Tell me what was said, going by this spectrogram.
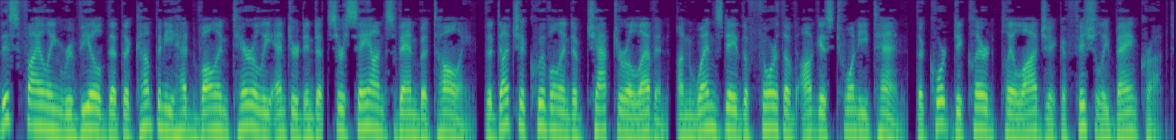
This filing revealed that the company had voluntarily entered into Surseance van betaling, the Dutch equivalent of Chapter 11. On Wednesday, 4 August 2010, the court declared PlayLogic officially bankrupt.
